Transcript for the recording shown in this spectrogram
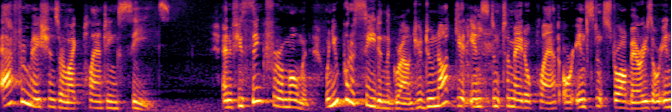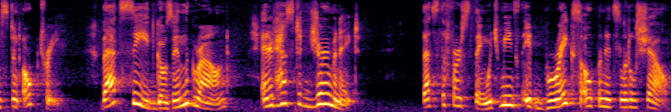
Affirmations are like planting seeds. And if you think for a moment, when you put a seed in the ground, you do not get instant tomato plant or instant strawberries or instant oak tree. That seed goes in the ground and it has to germinate. That's the first thing, which means it breaks open its little shell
